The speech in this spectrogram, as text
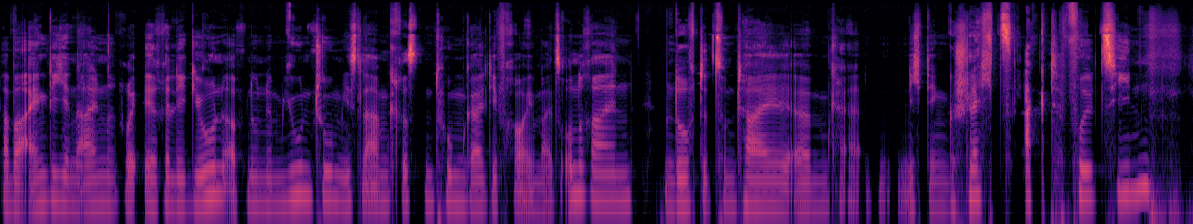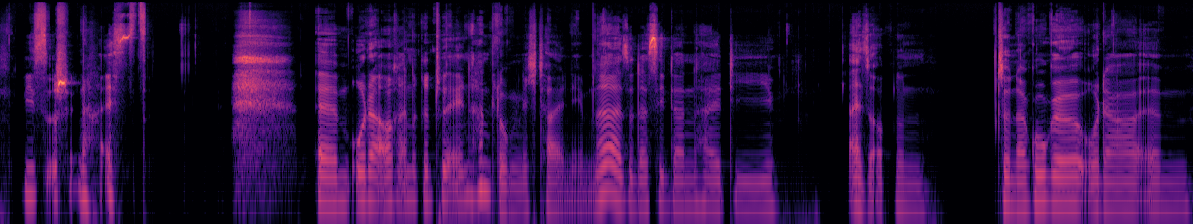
Aber eigentlich in allen Re Religionen, ob nun im Judentum, Islam, Christentum, galt die Frau eben als unrein. Man durfte zum Teil ähm, nicht den Geschlechtsakt vollziehen, wie es so schön heißt. Ähm, oder auch an rituellen Handlungen nicht teilnehmen. Ne? Also, dass sie dann halt die, also ob nun Synagoge oder ähm,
